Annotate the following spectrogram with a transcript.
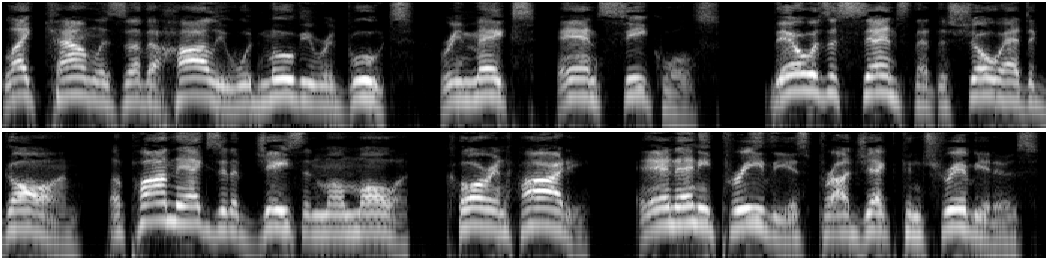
like countless other Hollywood movie reboots, remakes, and sequels, there was a sense that the show had to go on. Upon the exit of Jason Momoa, Corin Hardy, and any previous project contributors,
